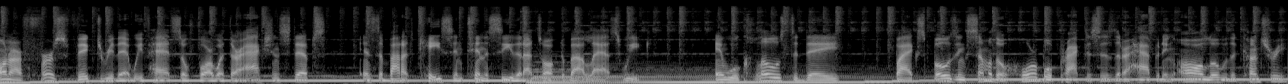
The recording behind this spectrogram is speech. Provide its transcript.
on our first victory that we've had so far with our action steps. And it's about a case in Tennessee that I talked about last week. And we'll close today by exposing some of the horrible practices that are happening all over the country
